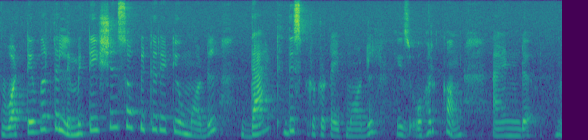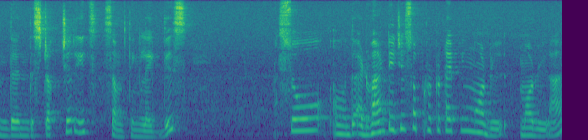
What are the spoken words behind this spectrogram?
whatever the limitations of iterative model that this prototype model is overcome and then the structure is something like this so uh, the advantages of prototyping model model are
